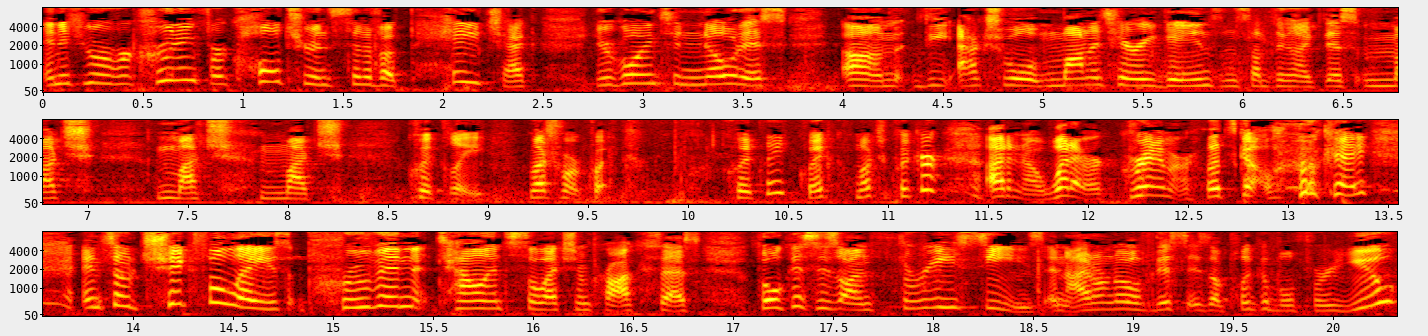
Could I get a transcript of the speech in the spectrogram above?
And if you're recruiting for culture instead of a paycheck you're going to notice um, the actual monetary gains in something like this much much much quickly much more quick quickly, quick, much quicker. I don't know, whatever. Grammar. Let's go. Okay. And so Chick fil A's proven talent selection process focuses on three C's. And I don't know if this is applicable for you,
